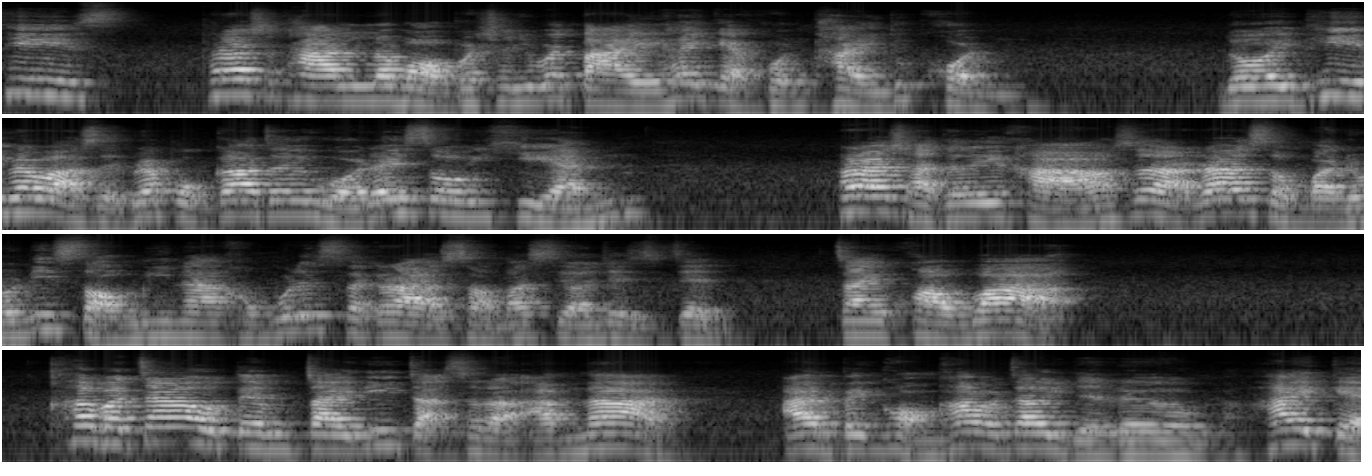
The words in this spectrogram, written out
ที่พระราชทานระบอบประชาธิปไตยให้แก่คนไทยทุกคน โดยที่พระบาทสมเด็จพระปกเกล้าเจ้าอยู่หัวได้ทรงเขียน พระราชาเลขาสละราชสมบัติวันที่ 2 มีนาคมพุทธศักราช 2477 ใจความว่าข้าพเจ้าเต็มใจที่จะสละอำนาจ อันเป็นของข้าพเจ้าอยู่แต่เดิม ให้แก่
